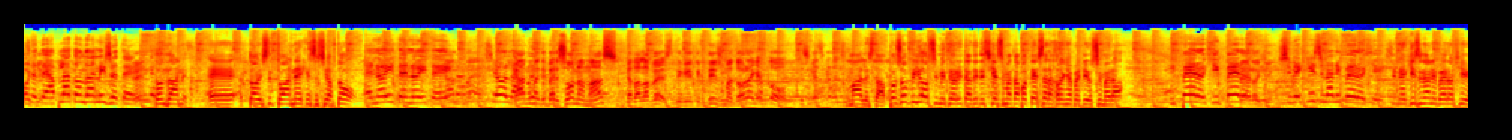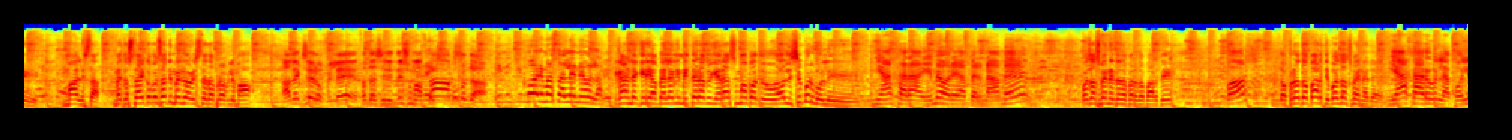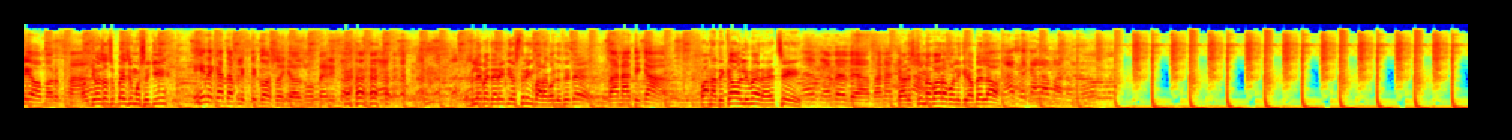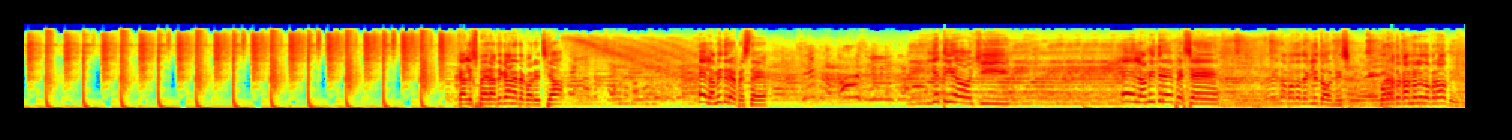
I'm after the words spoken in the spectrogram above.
όχι. Δανείζετε, απλά τον δανείζετε. Είναι- Τον δαν... ε, το, το ανέχεσαι εσύ αυτό; Εννοείται, εννοείται. Είναι σε όλα. Κάνουμε την περσόνα μας, καταλαβες, τη, τη χτίζουμε τώρα γι' αυτό. Και σιγά σιγά θα ξε- Μάλιστα. Πόσο βιώσιμη θεωρείτε αυτή τη σχέση μετά από τέσσερα χρόνια επαιτίου σήμερα; Υπέροχη, υπέροχη. Υπέροχη. Συνεχίζει να είναι υπέροχη. Συνεχίζει να είναι υπέροχη. Μάλιστα. Με το Στάικο πώς αντιμετωπίζετε το πρόβλημα. Α, δεν ξέρω, φιλέ, θα τα συζητήσουμε αυτά από κοντά. Οι δικηγόροι μας τα λένε όλα. Τι κάνετε κυρία Μπέλα, είναι η μητέρα του Γεράσιμου από το Όλη Σύμπουρβολη. Μια χαρά είμαι, ωραία περνάμε. Πώς σας φαίνεται το πρώτο πάρτι; Πώς; Το πρώτο πάρτι πώς σας φαίνεται; Μια χαρούλα, πολύ όμορφα. Ο γιος σας σου παίζει μουσική; Είναι καταπληκτικός ο γιος μου, περίπτωση. Βλέπετε Radio String, παρακολουθείτε; Φανατικά. Φανατικά όλη μέρα, έτσι. Βέβαια, βέβαια, φανατικά. Ευχαριστούμε πάρα πολύ κυρία Μπέλα. Να είσαι καλά, μάνα μου. Καλησπέρα, τι κάνετε κορίτσια; Έλα, μην τρέπεστε. Γιατί όχι; Έλα, μην τρέπεσαι. Δεν ήρθα από εδώ, δεν γλιτώνεις. Μπορώ να το κάνω όλο το βράδυ.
